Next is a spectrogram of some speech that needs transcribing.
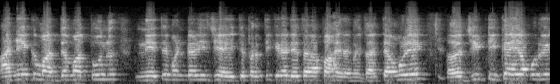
अनेक माध्यमातून नेते मंडळी जी आहे ते प्रतिक्रिया देताना पाहायला मिळतात त्यामुळे जी टीका यापूर्वी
